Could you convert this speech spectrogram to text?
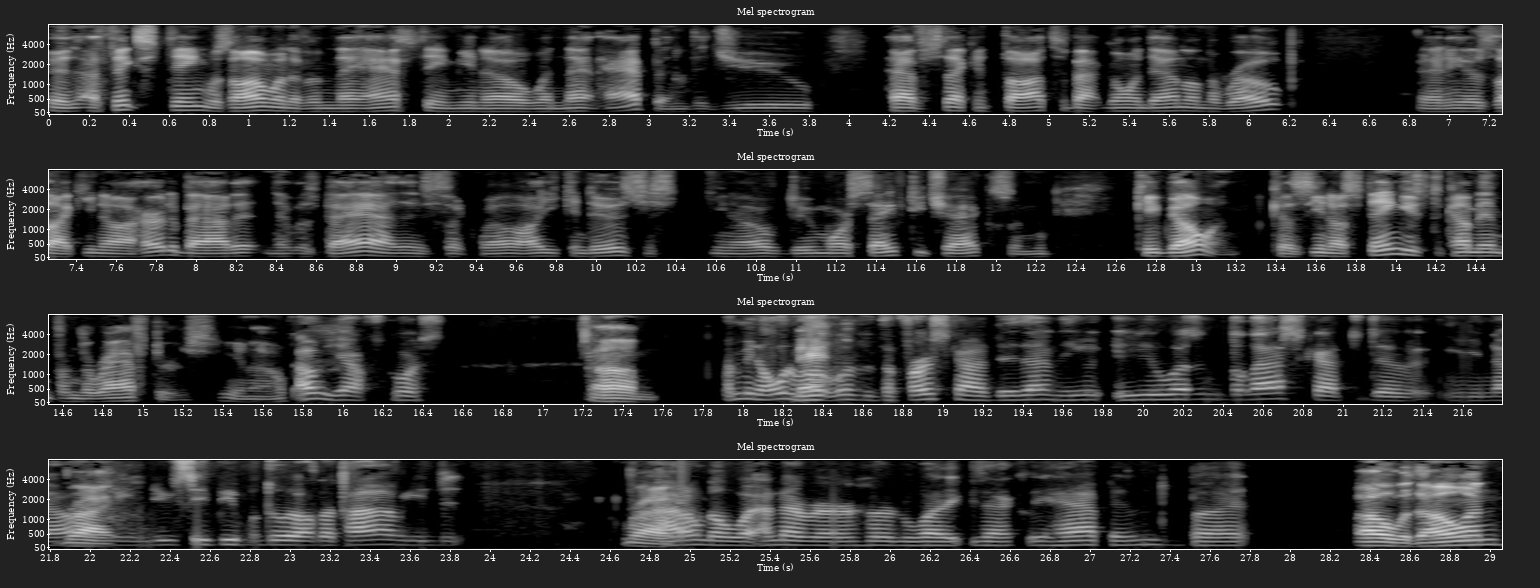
and I think Sting was on one of them. They asked him, you know, when that happened, did you have second thoughts about going down on the rope? And he was like, you know, I heard about it and it was bad. And he's like, well, all you can do is just, you know, do more safety checks and keep going because you know Sting used to come in from the rafters, you know. Oh yeah, of course. Um, I mean, Owen wasn't the first guy to do that, and he he wasn't the last guy to do it. You know, Right. I mean, you see people do it all the time. You, right. I don't know what I never heard what exactly happened, but Oh, with Owen,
